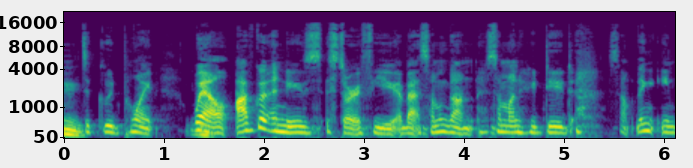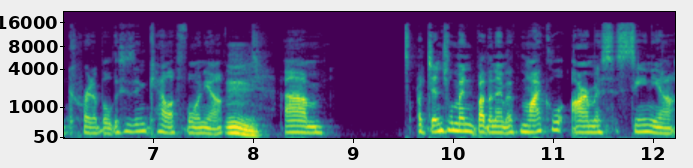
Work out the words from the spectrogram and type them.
It's a good point. Well, I've got a news story for you about someone, someone who did something incredible. This is in California. Um, a gentleman by the name of Michael Armis Sr.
